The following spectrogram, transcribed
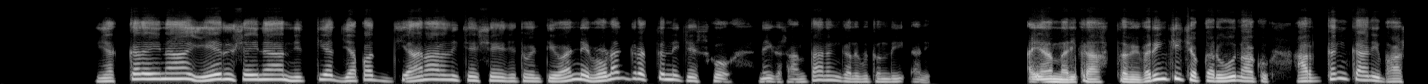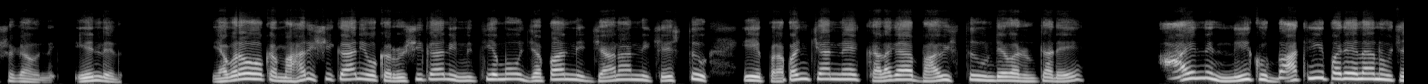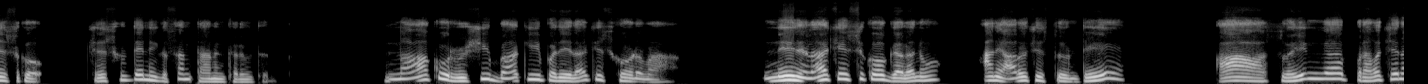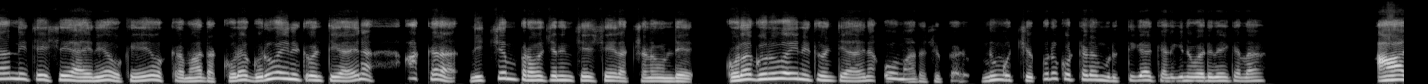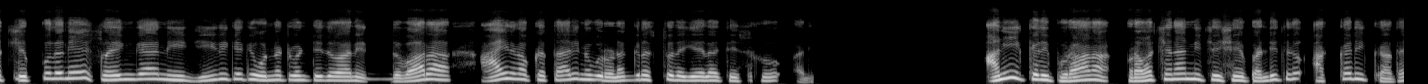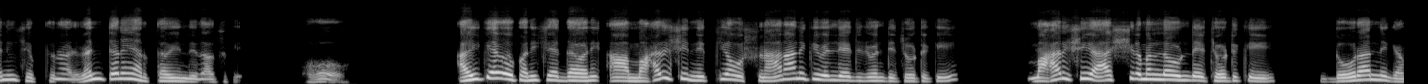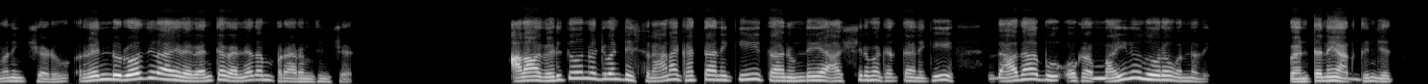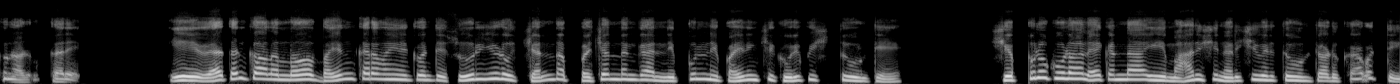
ఎక్కడైనా ఏ ఋషైనా నిత్య జప ధ్యానాలని చేసేటటువంటి వాడిని రుణగ్రస్తుని చేసుకో నీకు సంతానం కలుగుతుంది అని. అయ్యా మరి కాస్త వివరించి చెప్పరు నాకు అర్థం కాని భాషగా ఉంది. ఏం లేదు. ఎవరో ఒక మహర్షి కాని ఒక ఋషి కాని నిత్యము జపాన్ని ధ్యానాన్ని చేస్తూ ఈ ప్రపంచాన్నే కలగా భావిస్తూ ఉండేవాడు ఉంటాడే ఆయన్ని నీకు బాకీ పడేలా నువ్వు చేసుకో. చేసుకుంటే నీకు సంతానం కలుగుతుంది. నాకు ఋషి బాకీ పడేలా చేసుకోవడమా? నేను ఎలా చేసుకోగలను? అని ఆలోచిస్తుంటే ఆ స్వయంగా ప్రవచనాన్ని చేసే ఆయనే ఒకే ఒక్క మాట కుల గురువు అయినటువంటి ఆయన అక్కడ నిత్యం ప్రవచనం చేసే లక్షణం ఉండే కుల గురువు అయినటువంటి ఆయన ఓ మాట చెప్పాడు. నువ్వు చెప్పులు కుట్టడం వృత్తిగా కలిగిన వాడివే కదా! ఆ చెప్పులనే స్వయంగా నీ జీవికకి ఉన్నటువంటి దాని ద్వారా ఆయన ఒక్కసారి నువ్వు రుణగ్రస్తుడయ్యేలా చేసుకో అని. అని ఇక్కడి పురాణ ప్రవచనాన్ని చేసే పండితుడు అక్కడి కథని చెప్తున్నాడు. వెంటనే అర్థమైంది దాసుకి. ఓ! అయితే ఓ పని చేద్దామని ఆ మహర్షి నిత్యం స్నానానికి వెళ్ళేటటువంటి చోటుకి మహర్షి ఆశ్రమంలో ఉండే చోటుకి దూరాన్ని గమనించాడు. రెండు రోజులు ఆయన వెంట వెళ్ళడం ప్రారంభించాడు. అలా వెడుతున్నటువంటి స్నాన ఘట్టానికి తానుండే ఆశ్రమ ఘట్టానికి దాదాపు ఒక మైలు దూరం ఉన్నది. వెంటనే అర్థం చేసుకున్నాడు. సరే. ఈ వేతంకాలంలో భయంకరమైనటువంటి సూర్యుడు చంద ప్రచండంగా నిప్పుల్ని పయనించి కురిపిస్తూ ఉంటే చెప్పులు కూడా లేకుండా ఈ మహర్షి నడిచి వెళుతూ ఉంటాడు కాబట్టి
